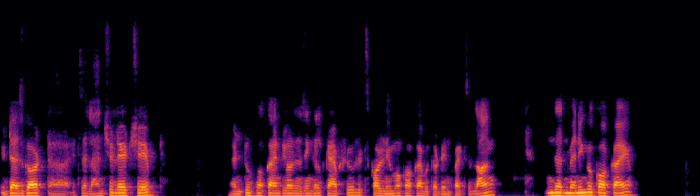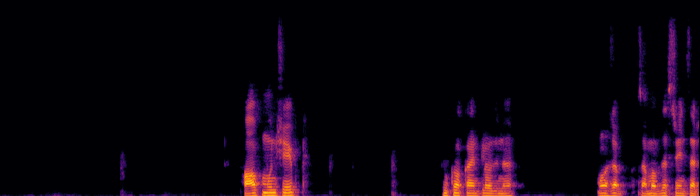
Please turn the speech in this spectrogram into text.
It has got, uh, it's a lanceolate shaped and two cocci enclosed in a single capsule. It's called pneumococci because it infects the lung. Then meningococci, half moon shaped, two cocci enclosed in a most of some of the strains are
